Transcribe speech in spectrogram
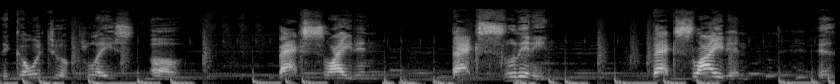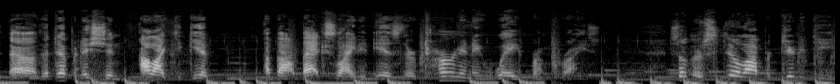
They go into a place of backsliding, backsliding. Backsliding is uh, the definition I like to give about backsliding is they're turning away from Christ. So there's still opportunity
